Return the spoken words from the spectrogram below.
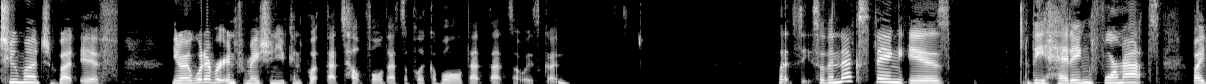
too much, but if you know whatever information you can put that's helpful, that's applicable, that that's always good. Let's see. So the next thing is the heading formats by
